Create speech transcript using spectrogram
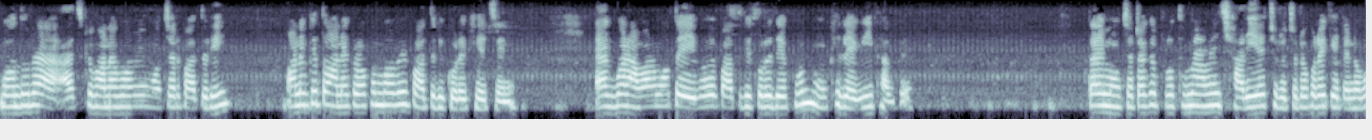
বন্ধুরা, আজকে বানাবো আমি মোচার পাতুরি। অনেকে তো অনেক রকম ভাবে পাতুরি করে খেয়েছেন। একবার আমার মতো এইভাবে পাতুরি করে দেখুন, মুখে লেগেই থাকবে। তাই মোচাটাকে প্রথমে আমি ছাড়িয়ে ছোট ছোট করে কেটে নেব।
